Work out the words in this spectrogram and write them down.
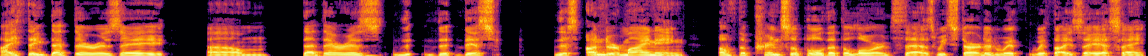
I think that there is a um, that there is th- th- this this undermining of the principle that the Lord says. We started with with Isaiah saying,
